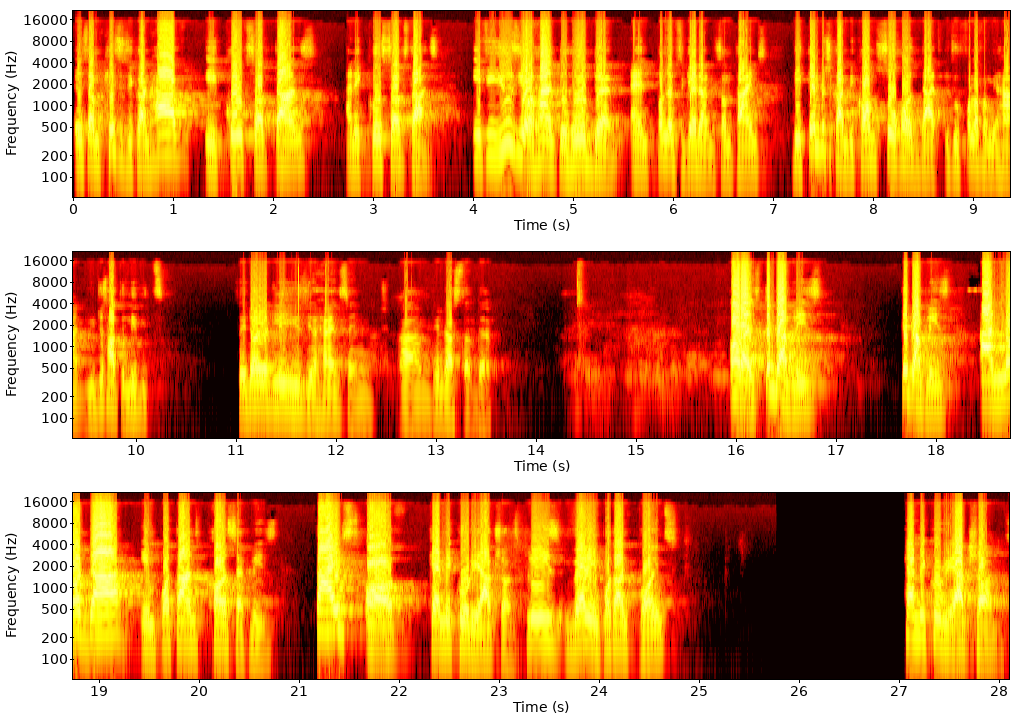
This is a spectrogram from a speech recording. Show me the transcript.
in some cases you can have a cold substance and a cold substance. If you use your hand to hold them and turn them together sometimes, the temperature can become so hot that it will fall off from your hand. You just have to leave it. So you don't really use your hands and um, doing that stuff there. All right, take down please. Take down please. Another important concept please. Types of chemical reactions. Please, very important point. Chemical reactions.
